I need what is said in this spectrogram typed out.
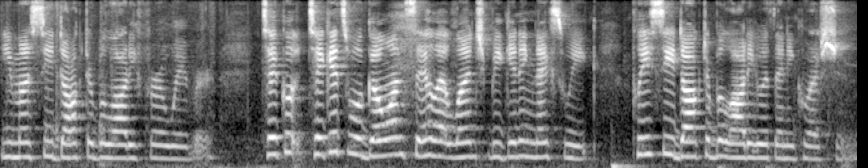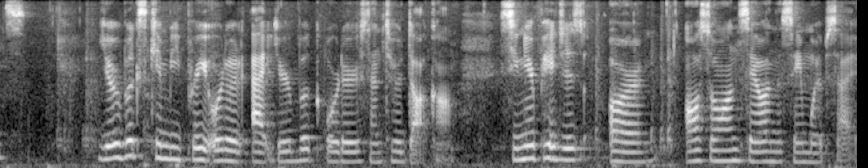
you must see Dr. Bellotti for a waiver. Tick- tickets will go on sale at lunch beginning next week. Please see Dr. Bellotti with any questions. Yearbooks can be pre ordered at yearbookordercenter.com. Senior pages are also on sale on the same website.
